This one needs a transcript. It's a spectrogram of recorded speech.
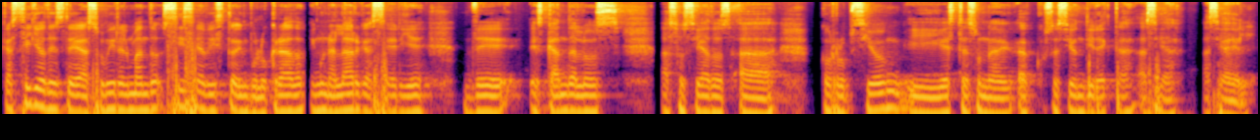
Castillo, desde asumir el mando, sí se ha visto involucrado en una larga serie de escándalos asociados a corrupción y esta es una acusación directa hacia, hacia él.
